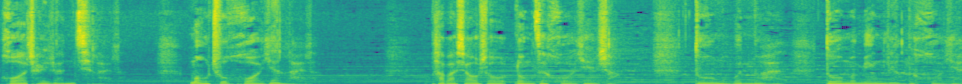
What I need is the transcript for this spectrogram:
火柴燃起来了，冒出火焰来了。他把小手拢在火焰上，多么温暖，多么明亮的火焰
